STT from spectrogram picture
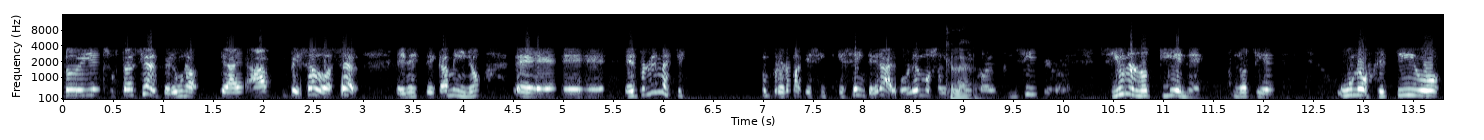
todo es sustancial, pero una que ha, empezado a hacer en este camino, eh, eh, el problema es que es un programa que, que sea integral, volvemos al, al principio si uno no tiene, no tiene un objetivo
